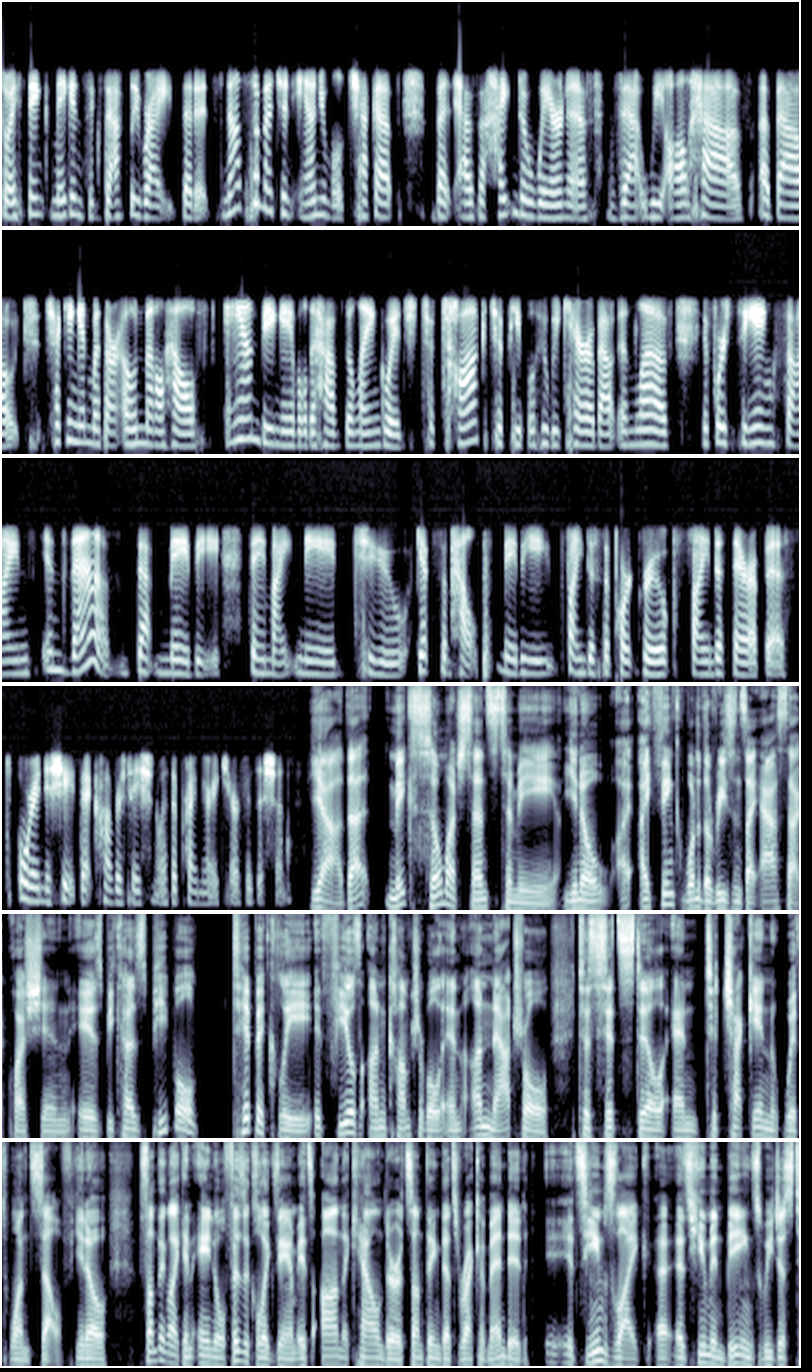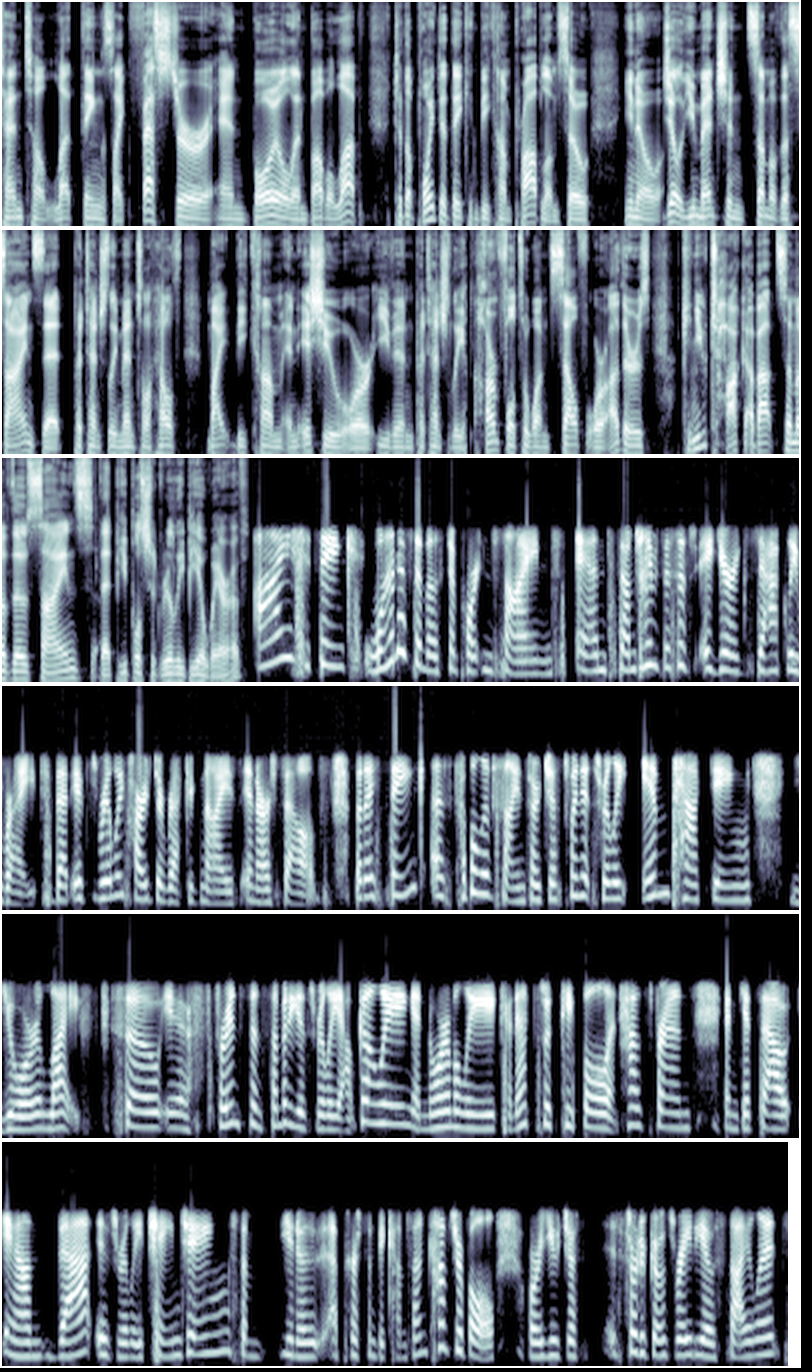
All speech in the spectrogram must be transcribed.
so I think Megan's exactly right that it's not so much an annual checkup, but as a heightened awareness that we all have about checking in with our own mental health and being able to have the language to talk to people who we care about and love if we're seeing signs in them that maybe they might need to get some help, maybe find a support group, find a therapist, or initiate that conversation with a primary care physician. Yeah, that makes so much sense to me. You know, I, I think one of the reasons I asked that question is because people typically it feels uncomfortable and unnatural to sit still and to check in with oneself. You know, something like an annual physical exam, it's on the calendar, it's something that's recommended. It seems like uh, as human beings, we just tend to let things like fester and boil and bubble up to the point that they can become problems. So, you know, Jill, you mentioned some of the signs that potentially mental health might become an issue or even potentially harmful to oneself or others. Can you talk about some of those signs that people should really be aware of? I think one of the most important signs, and sometimes this is, you're exactly right, that it's really hard to recognize in ourselves. But I think a couple of signs are just when it's really impacting your life. So if, for instance, somebody is really outgoing and normally connects with people and has friends and gets out, and that is really changing, some you know, a person becomes uncomfortable or you just sort of goes radio silent,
